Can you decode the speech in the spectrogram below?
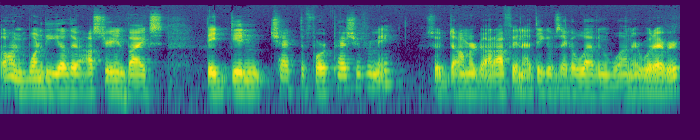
on one of the other Austrian bikes they didn't check the fork pressure for me. So Dahmer got off in I think it was like 11-1 or whatever.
